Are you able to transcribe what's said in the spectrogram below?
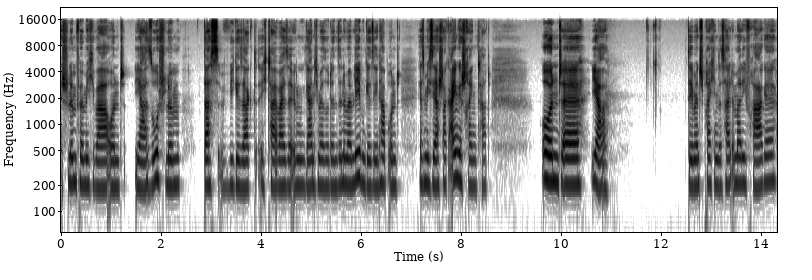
schlimm für mich war und ja, so schlimm, dass, wie gesagt, ich teilweise irgendwie gar nicht mehr so den Sinn in meinem Leben gesehen habe und es mich sehr stark eingeschränkt hat. Und äh, ja, dementsprechend ist halt immer die Frage,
